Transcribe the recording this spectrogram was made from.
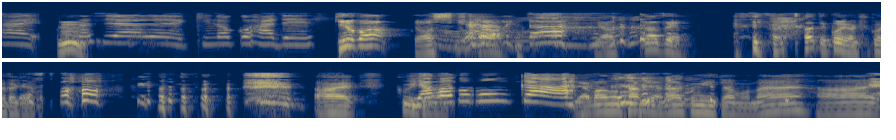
はい。うん私はね、キノコ派です。キノコ？はよし、来たやったやったぜ。やったって声が聞こえたけど。はい。クミちゃん山のもんか。山の民やな、クミちゃんもね。はい。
